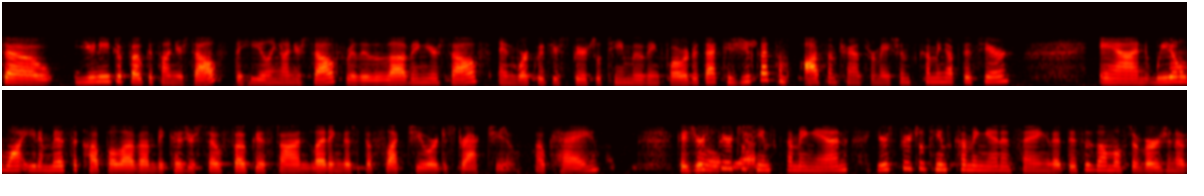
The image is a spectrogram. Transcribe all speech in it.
So you need to focus on yourself, the healing on yourself, really loving yourself, and work with your spiritual team moving forward with that because you've got some awesome transformations coming up this year. And we don't want you to miss a couple of them because you're so focused on letting this deflect you or distract you. Okay? Because your spiritual yeah. team's coming in your spiritual team's coming in and saying that this is almost a version of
